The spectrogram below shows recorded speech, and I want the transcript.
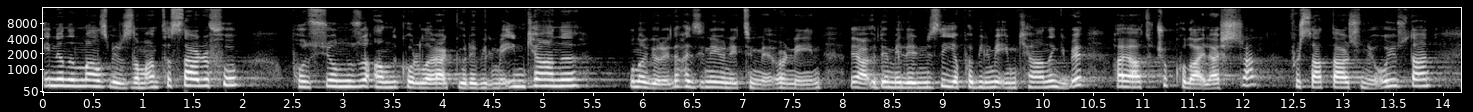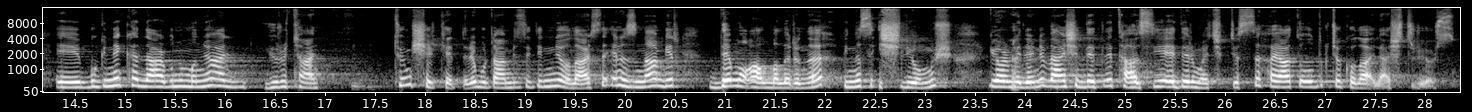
inanılmaz bir zaman tasarrufu, pozisyonunuzu anlık olarak görebilme imkanı, buna göre de hazine yönetimi örneğin veya ödemelerinizi yapabilme imkanı gibi hayatı çok kolaylaştıran fırsatlar sunuyor. O yüzden e, bugüne kadar bunu manuel yürüten tüm şirketlere buradan bizi dinliyorlarsa en azından bir demo almalarını, bir nasıl işliyormuş görmelerini ben şiddetle tavsiye ederim açıkçası. Hayatı oldukça kolaylaştırıyoruz.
